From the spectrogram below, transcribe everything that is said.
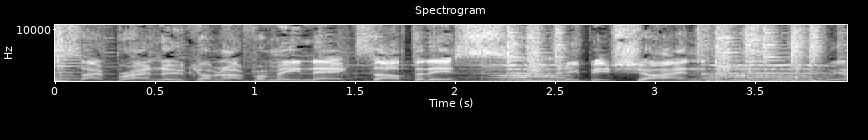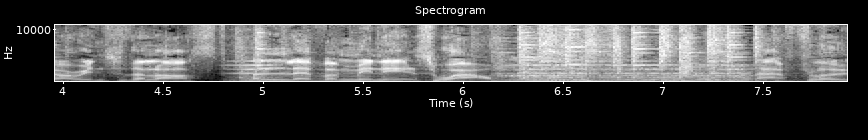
Something brand new coming up from me next after this. Keep it shine. We are into the last 11 minutes. Wow. That flew.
